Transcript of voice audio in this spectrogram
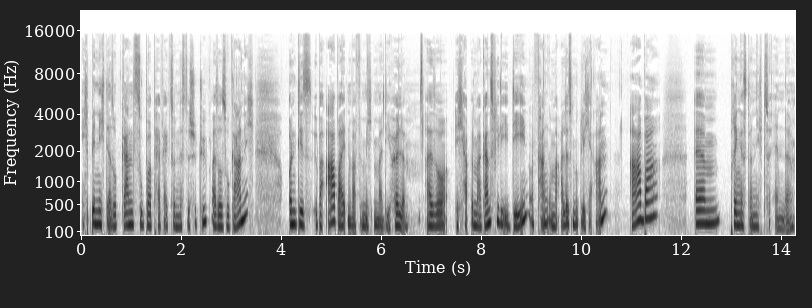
ich bin nicht der so ganz super perfektionistische Typ, also so gar nicht. Und dieses Überarbeiten war für mich immer die Hölle. Also ich habe immer ganz viele Ideen und fange immer alles Mögliche an aber ähm, bringe es dann nicht zu Ende.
